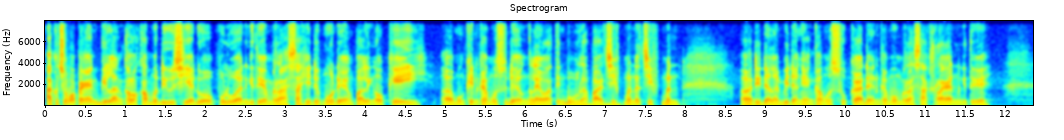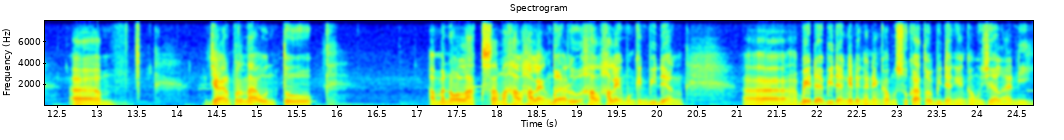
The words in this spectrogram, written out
Aku cuma pengen bilang kalau kamu di usia 20-an gitu ya merasa hidupmu udah yang paling oke, okay, uh, mungkin kamu sudah ngelewatin beberapa achievement-achievement uh, di dalam bidang yang kamu suka dan kamu merasa keren gitu ya. Um, jangan pernah untuk uh, menolak sama hal-hal yang baru, hal-hal yang mungkin bidang uh, beda bidangnya dengan yang kamu suka atau bidang yang kamu jalani.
